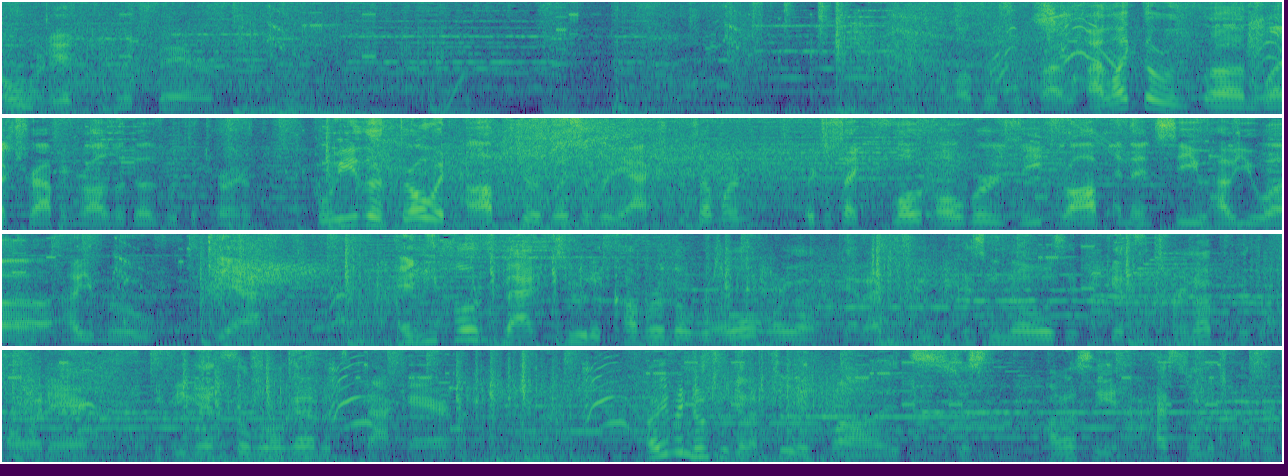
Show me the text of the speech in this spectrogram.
oh, good, good fair. Love this. I, I like the uh, the ledge trapping Razo does with the turn. We'll either throw it up to elicit a reaction from someone, or just like float over Z drop and then see how you uh how you move. Yeah. And he floats back too to cover the roll or the get up too because he knows if he gets the turn up, it's a forward air. If he gets the roll get up, it's back air. Or even neutral get up too as well. It's just honestly it has so much coverage.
